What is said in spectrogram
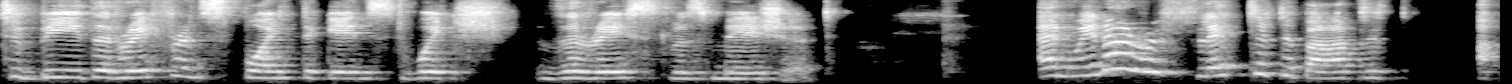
to be the reference point against which the rest was measured. And when I reflected about it, I,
